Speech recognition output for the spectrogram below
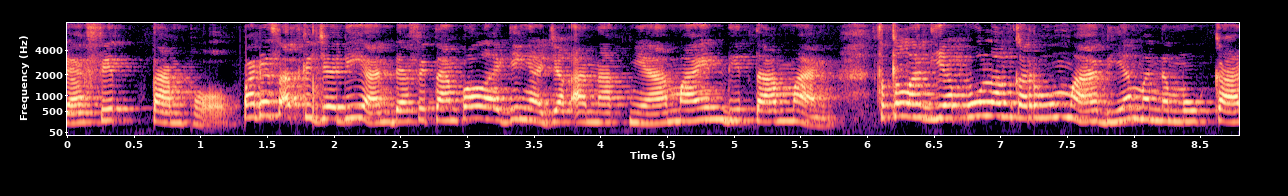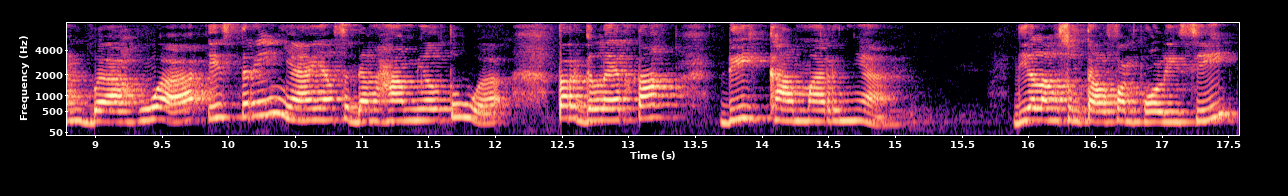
David Temple. Pada saat kejadian, David Temple lagi ngajak anaknya main di taman. Setelah dia pulang ke rumah, dia menemukan bahwa istrinya yang sedang hamil tua tergeletak di kamarnya. Dia langsung telepon polisi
